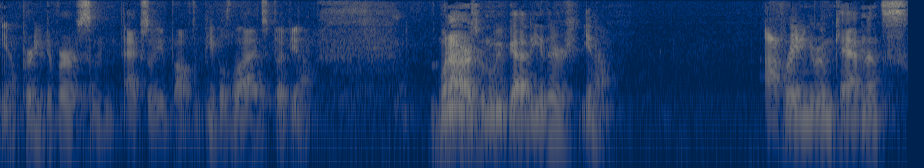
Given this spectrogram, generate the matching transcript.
you know, pretty diverse and actually involved in people's lives. But you know, when ours, when we've got either, you know, operating room cabinets,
